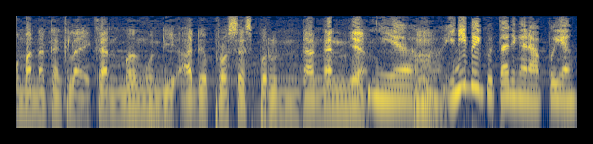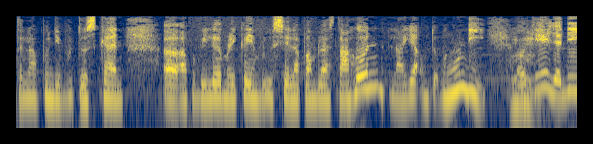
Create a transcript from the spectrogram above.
memandangkan kelayakan mengundi ada proses perundangannya. Ya, hmm. ini berikutan dengan apa yang telah pun diputuskan uh, apabila mereka yang berusia 18 tahun layak untuk mengundi. Hmm. Okey, jadi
